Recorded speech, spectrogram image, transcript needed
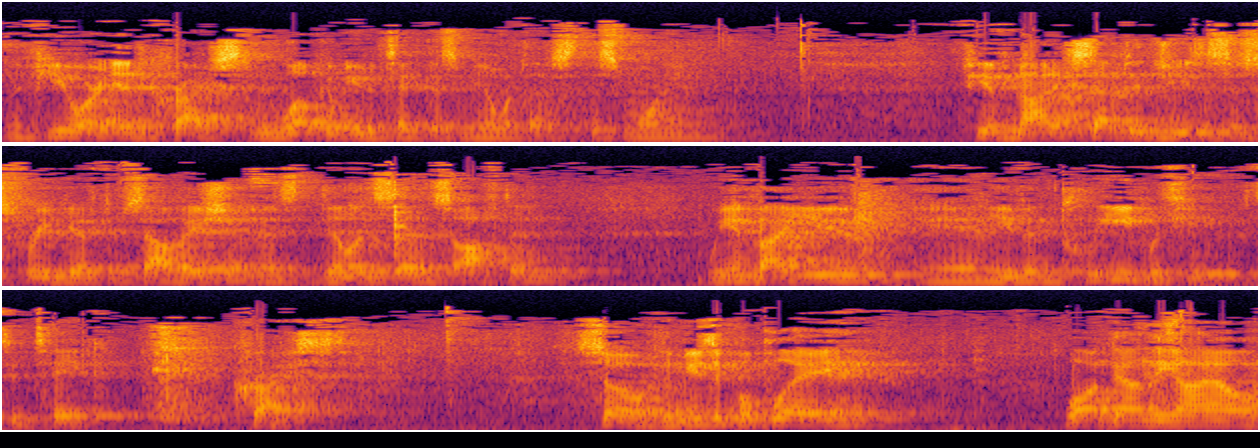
If you are in Christ, we welcome you to take this meal with us this morning. If you have not accepted Jesus' free gift of salvation, as Dylan says often, we invite you and even plead with you to take Christ. So the music will play, walk down the aisle,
